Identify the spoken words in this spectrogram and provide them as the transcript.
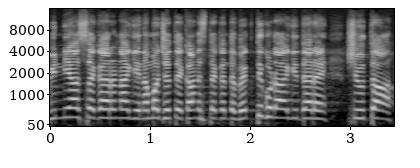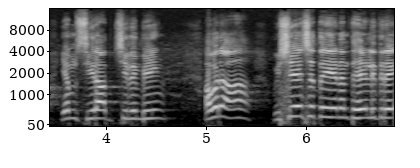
ವಿನ್ಯಾಸಗಾರನಾಗಿ ನಮ್ಮ ಜೊತೆ ಕಾಣಿಸ್ತಕ್ಕಂಥ ವ್ಯಕ್ತಿ ಕೂಡ ಆಗಿದ್ದಾರೆ, ಶ್ರೀಯುತ ಎಂ ಸಿರಾಬ್ ಚಿಲಿಂಬಿ. ಅವರ ವಿಶೇಷತೆ ಏನಂತ ಹೇಳಿದರೆ,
